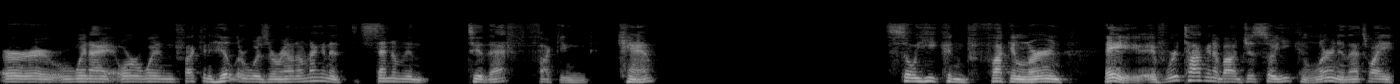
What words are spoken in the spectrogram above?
or when I or when fucking Hitler was around. I'm not gonna send him in to that fucking camp so he can fucking learn hey, if we're talking about just so he can learn and that's why,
